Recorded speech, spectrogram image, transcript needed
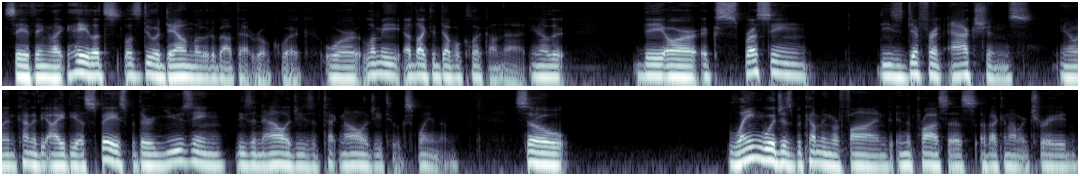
say a thing like, "Hey, let's let's do a download about that real quick," or "Let me, I'd like to double click on that." You know, they are expressing these different actions, you know, in kind of the idea space, but they're using these analogies of technology to explain them. So language is becoming refined in the process of economic trade,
